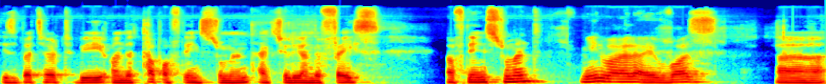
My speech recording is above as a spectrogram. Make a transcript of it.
is better to be on the top of the instrument actually on the face of the instrument. Meanwhile i was uh,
